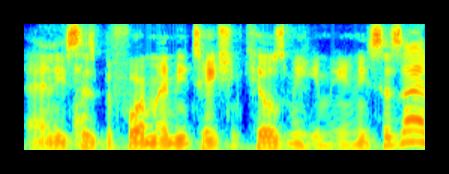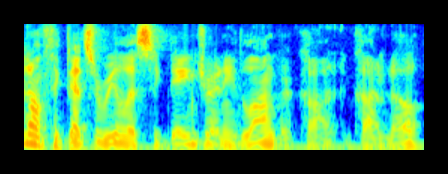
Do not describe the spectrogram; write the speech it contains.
And he uh-huh. says before my mutation kills me, you mean? And he says I don't think that's a realistic danger any longer, Condo.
